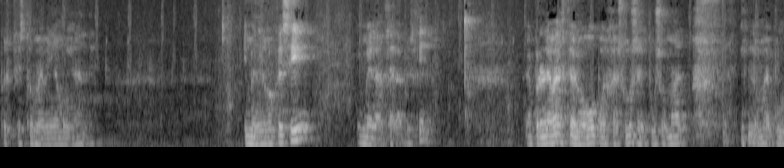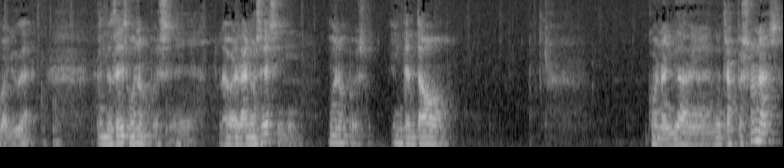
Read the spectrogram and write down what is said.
porque esto me venía muy grande. Y me dijo que sí y me lancé a la piscina. El problema es que luego pues Jesús se puso mal y no me pudo ayudar. Entonces, bueno, pues eh, la verdad no sé si, bueno, pues he intentado con ayuda de, otras personas,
